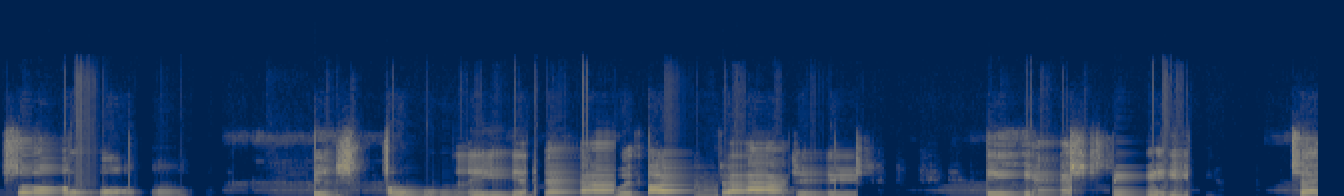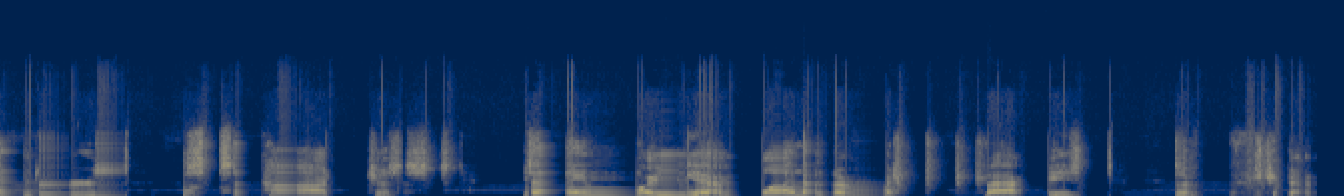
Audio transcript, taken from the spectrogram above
soul is totally endowed with five faculties. He has three centers of consciousness. Same way, you have one of the faculties sufficient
